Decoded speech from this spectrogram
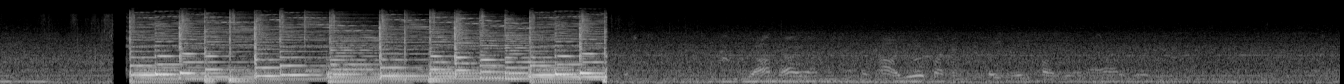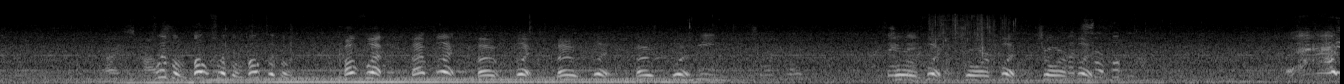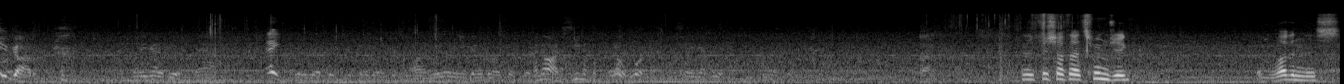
Flip them, boat flip them, boat flip them. Boat flip, boat flip, boat flip, boat flip, boat flip. Shore foot, shore foot, shore foot. Ah, you got him. Well, you gotta do it fast. Hey. I know, I've seen it before. Look, so you gotta do it. Another fish off that swim jig. I'm loving this.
